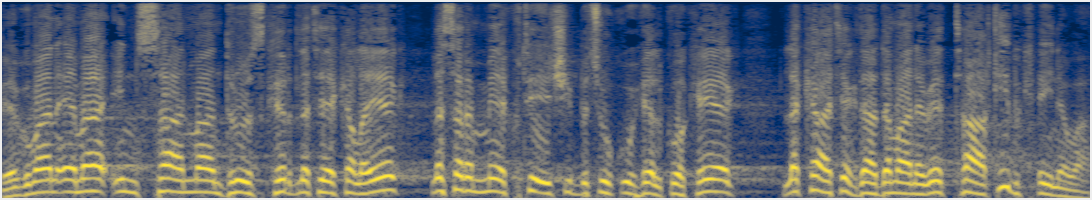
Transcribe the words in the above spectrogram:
بێگومان ئێمە ئینسانمان دروست کرد لە تێکەڵەیەک لەسەر مێکوتەیەکی بچووک و هێلکۆکەیەک لە کاتێکدا دەمانەوێت تاقی بکەینەوە،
